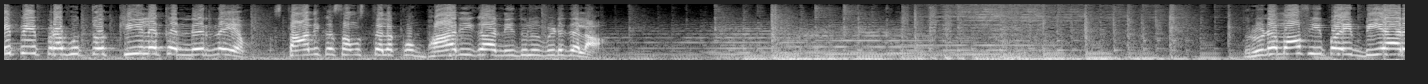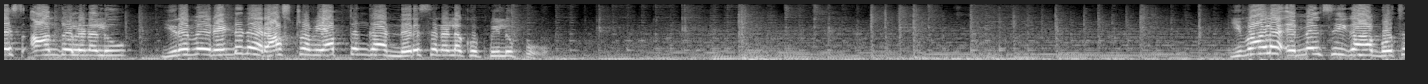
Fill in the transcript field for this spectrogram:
ఏపీ ప్రభుత్వ కీలక నిర్ణయం. స్థానిక సంస్థలకు భారీగా నిధులు విడుదల. రుణమాఫీపై బీఆర్ఎస్ ఆందోళనలు. ఇరవై రెండున రాష్ట్ర వ్యాప్తంగా నిరసనలకు పిలుపు. ఇవాళ ఎమ్మెల్సీగా బొత్స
